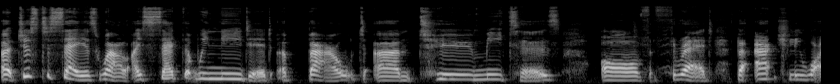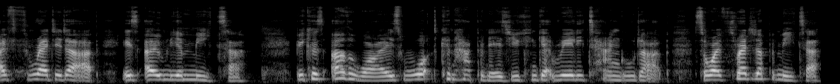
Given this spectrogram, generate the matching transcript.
Uh, just to say as well, I said that we needed about um, two meters of thread, but actually, what I've threaded up is only a meter because otherwise, what can happen is you can get really tangled up. So, I've threaded up a meter,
